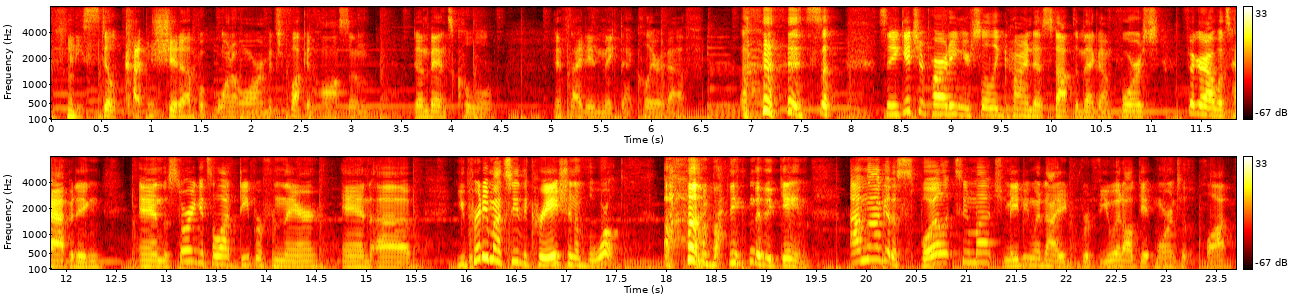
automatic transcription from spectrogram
and he's still cutting shit up with one arm. It's fucking awesome. Dunban's cool. If I didn't make that clear enough. so, so you get your party, and you're slowly trying to stop the Mechon Force, figure out what's happening, and the story gets a lot deeper from there. And uh, you pretty much see the creation of the world by the end of the game. I'm not gonna spoil it too much. Maybe when I review it, I'll get more into the plot.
